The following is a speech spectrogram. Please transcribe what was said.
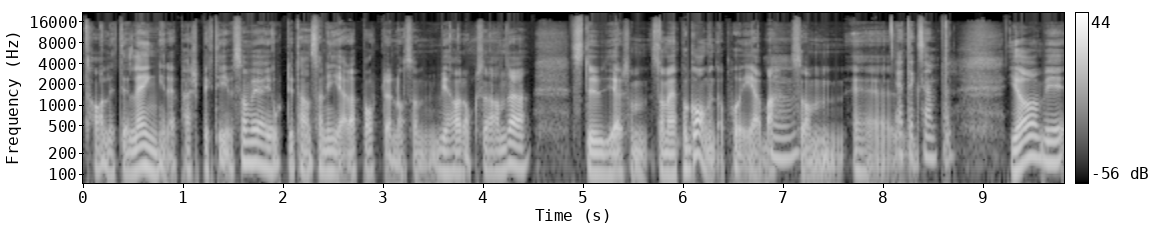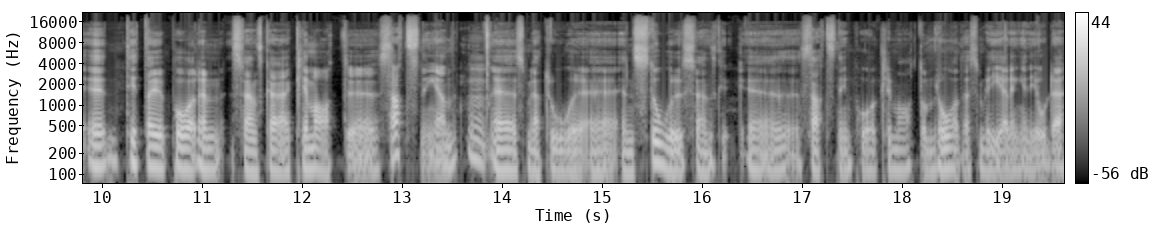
ta lite längre perspektiv som vi har gjort i Tanzania-rapporten och som vi har också andra studier som, som är på gång då på EBA. Mm. Som, eh, Ett exempel? Ja, vi eh, tittar ju på den svenska klimatsatsningen mm. eh, som jag tror är en stor svensk eh, satsning på klimatområdet som regeringen gjorde.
